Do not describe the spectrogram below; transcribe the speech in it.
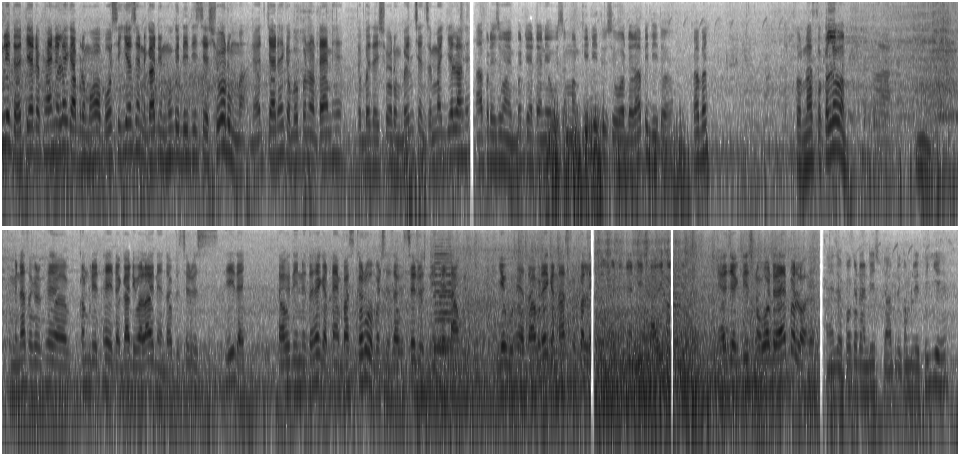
ફેમિલી તો અત્યારે ફાઇનલ કે આપણે મોવા પહોંચી ગયા છે ને ગાડી મૂકી દીધી છે શોરૂમમાં ને અત્યારે કે બપોરનો ટાઈમ છે તો બધા શોરૂમ બંધ છે ને જમાઈ ગયેલા છે આપણે જો અહીં બટેટા ને એવું સામાન કીધી દીધું છે ઓર્ડર આપી દીધો. છે ખબર થોડો નાસ્તો કરી લેવો ને અમે નાસ્તો કરી કમ્પ્લીટ થઈ તો ગાડીવાળા આવી જાય તો આપણે સર્વિસ થઈ જાય. ત્યાં સુધીનું તો છે કે ટાઈમ પાસ કરવો પડશે તો સર્વિસ નહીં થાય ત્યાં સુધી. એવું છે તો આપણે કે નાસ્તો કરી લઈએ. ડીશ આવી હજી એક ડીશનો ઓર્ડર આપેલો છે હજી જો ડીશ આપણી કમ્પ્લીટ થઈ ગઈ છે.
